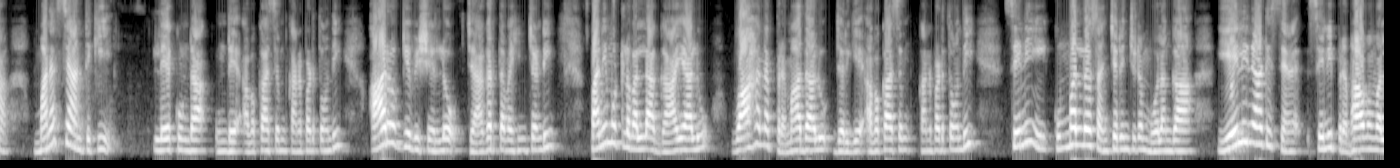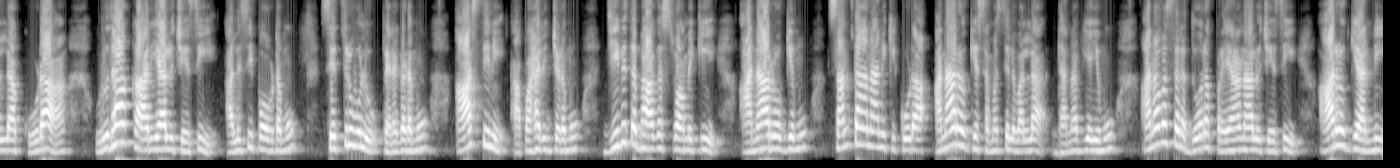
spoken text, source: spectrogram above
మనశ్శాంతికి లేకుండా ఉండే అవకాశం కనపడుతోంది. ఆరోగ్య విషయంలో జాగ్రత్త వహించండి. పనిముట్ల వల్ల గాయాలు వాహన ప్రమాదాలు జరిగే అవకాశం కనపడుతోంది. శని కుమ్మల్లో సంచరించడం మూలంగా ఏలినాటి శ- శని ప్రభావం వల్ల కూడా వృధా కార్యాలు చేసి అలసిపోవటము శత్రువులు పెరగడము ఆస్తిని అపహరించడము జీవిత భాగస్వామికి అనారోగ్యము సంతానానికి కూడా అనారోగ్య సమస్యల వల్ల ధన వ్యయము అనవసర దూర ప్రయాణాలు చేసి ఆరోగ్యాన్ని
